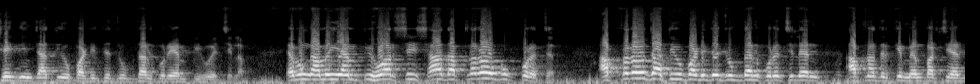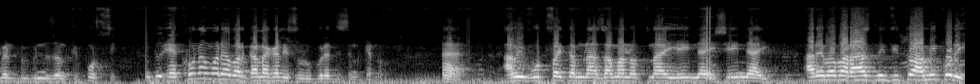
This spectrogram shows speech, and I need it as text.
সেই দিন জাতীয় পার্টিতে যোগদান করে এমপি হয়েছিলাম। এবং আমি এমপি হওয়ার সেই স্বাদ আপনারাও বুক করেছেন। আপনারাও জাতীয় পার্টিতে যোগদান করেছিলেন, আপনাদেরকে মেম্বার চেয়ারম্যান বিভিন্ন জনকে করছি। কিন্তু এখন আমার আবার গালাগালি শুরু করে দিয়েছেন কেন? হ্যাঁ আমি ভোট পাইতাম না, জামানত নাই, এই নাই, সেই নাই। আরে বাবা, রাজনীতি তো আমি করি।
